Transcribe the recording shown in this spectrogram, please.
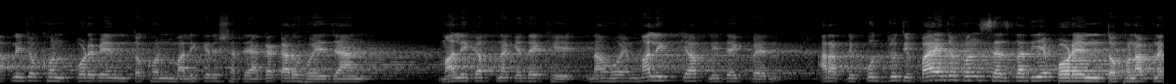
আপনি যখন পড়বেন, তখন মালিকের সাথে একাকার হয়ে যান। মালিক আপনাকে দেখে, না হয়ে মালিককে আপনি দেখবেন। আর আপনি কুদরতি পায়ে যখন সেজদা দিয়ে পড়েন, তখন আপনাকে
